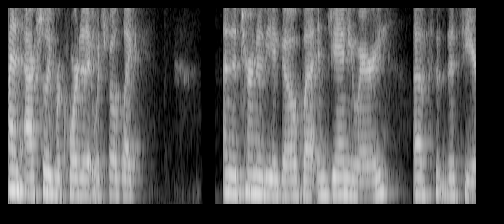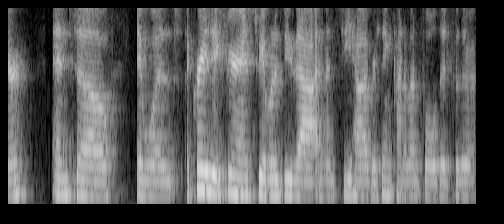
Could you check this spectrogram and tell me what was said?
and actually recorded it, which feels like an eternity ago, but in January of this year. And so it was a crazy experience to be able to do that and then see how everything kind of unfolded for the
